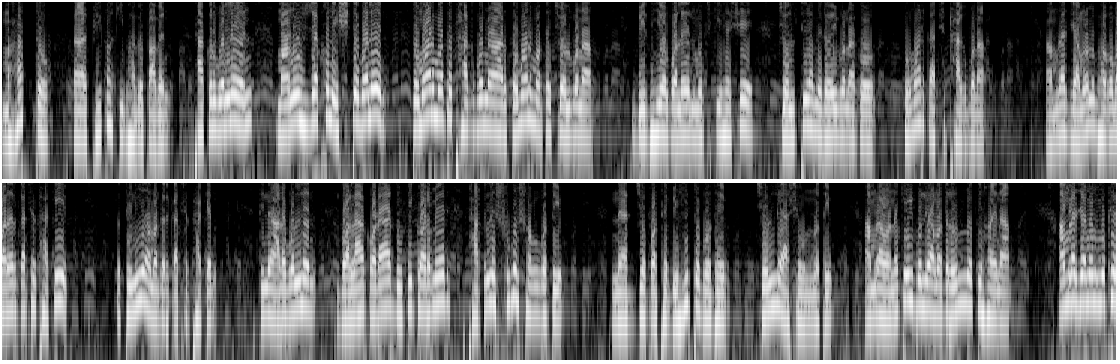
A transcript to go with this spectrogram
মাহাত্ম তার কৃপা কীভাবে পাবেন? ঠাকুর বললেন, মানুষ যখন ইষ্টে বলে, তোমার মতে থাকব না আর তোমার মতে চলবো না। বিধিও বলেন, মুচকি হেসে, চলতি আমি রইব না গো, তোমার কাছে থাকব না। আমরা যেমন ভগবানের কাছে থাকি তিনিও আমাদের কাছে থাকেন। তিনি আরও বললেন, বলা করা দুটি কর্মের থাকলে শুভ সঙ্গতি, ন্যায্য পথে বিহিত বোধে চললে আসে উন্নতি। আমরা অনেকেই বলি, আমাদের উন্নতি হয় না। আমরা যেমন মুখে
